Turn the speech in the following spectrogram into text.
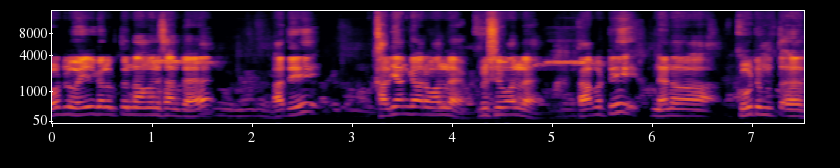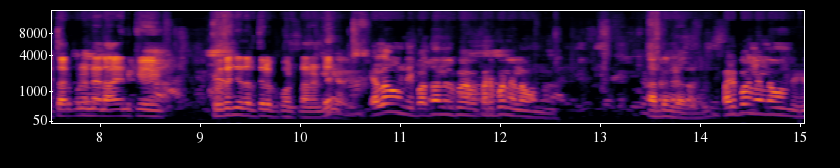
రోడ్లు వేయగలుగుతున్నామని అంటే అది కళ్యాణ్ గారి వల్లే కృషి వల్లే. కాబట్టి నేను కూటమి తరపున నేను ఆయనకి కృతజ్ఞతలు తెలుపుకుంటున్నానండి. ఎలా ఉంది? పద్నాలుగు పరిపాలన ఎలా ఉంది? అర్థం కాదు పరిపాలన ఎలా ఉంది?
